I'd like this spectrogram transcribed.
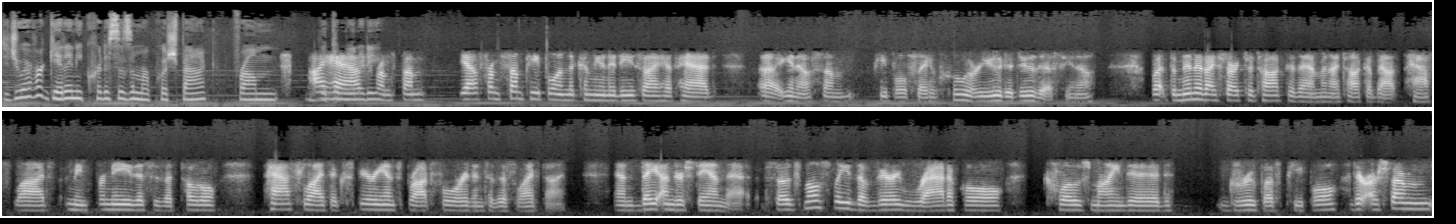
Did you ever get any criticism or pushback from the I community? have from some, yeah, from some people in the communities. I have had, uh, you know, some people say, "Who are you to do this?" You know, but the minute I start to talk to them and I talk about past lives, I mean, for me, this is a total past life experience brought forward into this lifetime, and they understand that. So it's mostly the very radical, closed-minded group of people. There are some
